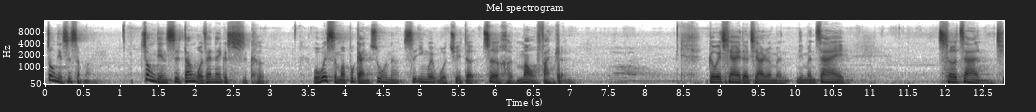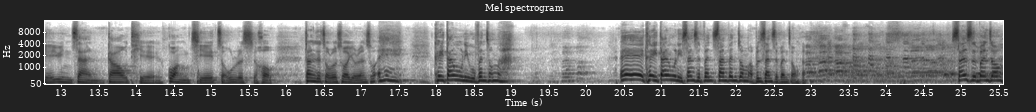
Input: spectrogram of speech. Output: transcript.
重点是什么？重点是当我在那个时刻。我为什么不敢做呢？是因为我觉得这很冒犯人。各位亲爱的家人们，你们在车站、捷运站、高铁、逛街、走路的时候，当你在走的时候，有人说：“哎，可以耽误你五分钟吗？” 哎，可以耽误你三十分三分钟吗？不是三十分钟，三十分钟，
